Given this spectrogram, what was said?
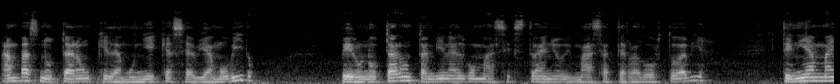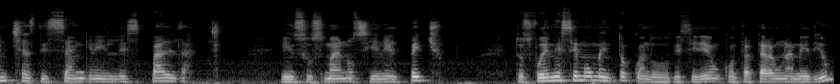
ambas notaron que la muñeca se había movido, pero notaron también algo más extraño y más aterrador todavía. Tenía manchas de sangre en la espalda, en sus manos y en el pecho. Entonces fue en ese momento cuando decidieron contratar a una medium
